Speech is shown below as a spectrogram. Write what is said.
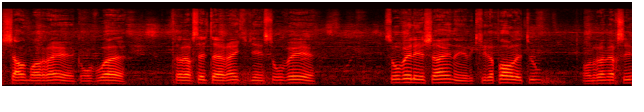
Charles Morin euh, qu'on voit traverser le terrain qui vient sauver, sauver les chaînes et qui répare le tout. On le remercie.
